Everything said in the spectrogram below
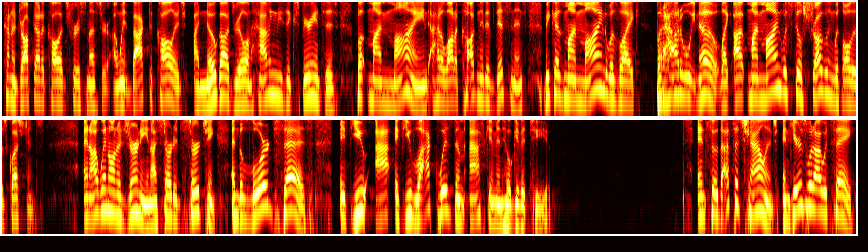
kind of dropped out of college for a semester. I went back to college. I know God's real. I'm having these experiences, but my mind, I had a lot of cognitive dissonance because my mind was like, but how do we know? Like, I, my mind was still struggling with all those questions and I went on a journey and I started searching. And the Lord says, if you, if you lack wisdom, ask Him and He'll give it to you. And so that's a challenge. And here's what I would say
